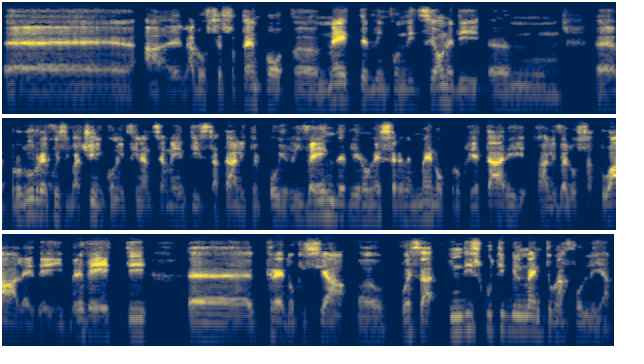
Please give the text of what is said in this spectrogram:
eh, allo stesso tempo eh, metterli in condizione di ehm, eh, produrre questi vaccini con i finanziamenti statali per poi rivenderli e non essere nemmeno proprietari a livello statuale dei brevetti, eh, credo che sia eh, questa indiscutibilmente una follia.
